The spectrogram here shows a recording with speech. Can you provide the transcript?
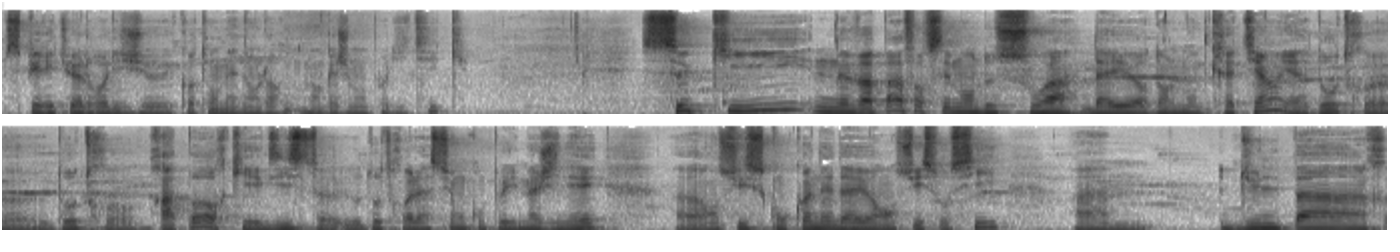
spirituel religieux et quand on est dans l'engagement politique. Ce qui ne va pas forcément de soi d'ailleurs dans le monde chrétien. Il y a d'autres rapports qui existent, d'autres relations qu'on peut imaginer en Suisse, qu'on connaît d'ailleurs en Suisse aussi, d'une part,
